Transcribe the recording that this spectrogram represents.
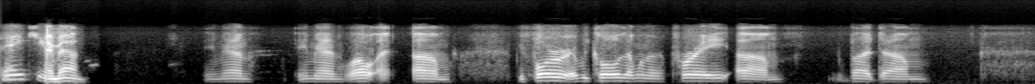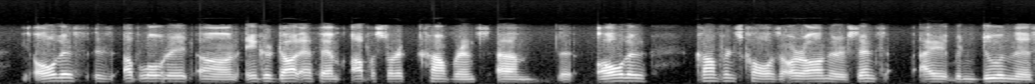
Thank you. Amen. Amen. Amen. Well, um, before we close, I want to pray. Um, but um, all this is uploaded on Anchor.fm Apostolic Conference. Um, the, all the conference calls are on there since I've been doing this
